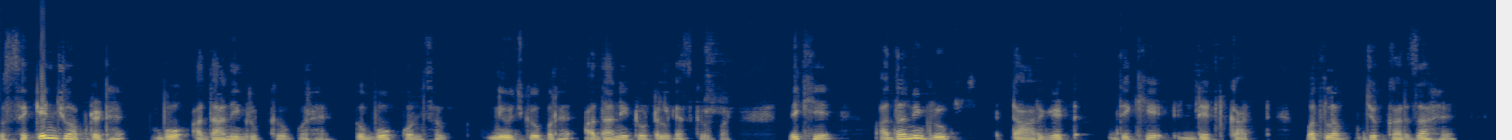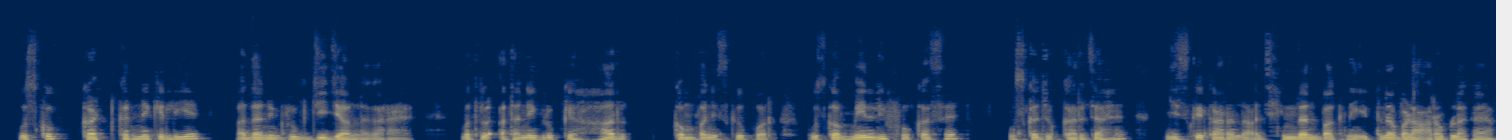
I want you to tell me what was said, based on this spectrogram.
तो सेकेंड जो अपडेट है, वो अदानी ग्रुप के ऊपर है। तो वो कौन-सा न्यूज़ के ऊपर है? अदानी टोटल गैस के ऊपर। देखिए, अदानी ग्रुप टारगेट देखिए डेट कट मतलब जो कर्ज़ा है, उसको कट करने के लिए अदानी ग्रुप जी-जान लगा रहा है। मतलब अदानी ग्रुप के हर कंपनीज़ के ऊपर उसका मेनली फोकस है, उसका जो कर्ज़ा है, जिसके कारण आज हिंडनबर्ग ने इतना बड़ा आरोप लगाया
